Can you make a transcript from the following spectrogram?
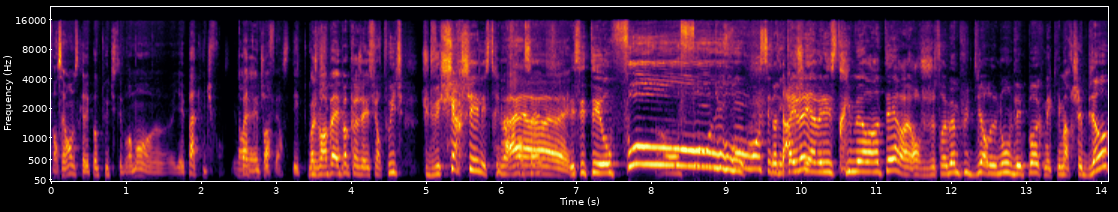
forcément, parce qu'à l'époque, Twitch, c'était vraiment. euh, Il n'y avait pas Twitch France. Il n'y Non, avait il y pas avait Twitch à faire. Moi, je me rappelle à l'époque quand j'allais sur Twitch, tu devais chercher les streamers français. ouais, ouais. Et c'était au fond Au fond du fond, c'était il y avait les streamers inter, alors je saurais même plus te dire le nom de l'époque, mais qui marchait bien.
